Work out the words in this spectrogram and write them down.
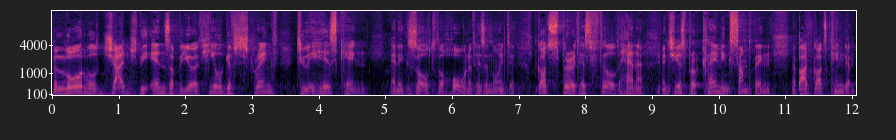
The Lord will judge the ends of the earth, He will give strength to His king and exalt the horn of his anointed. God's Spirit has filled Hannah, and she is proclaiming something about God's kingdom.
